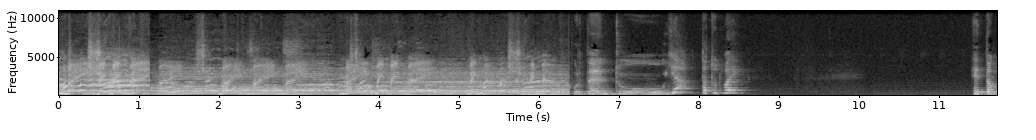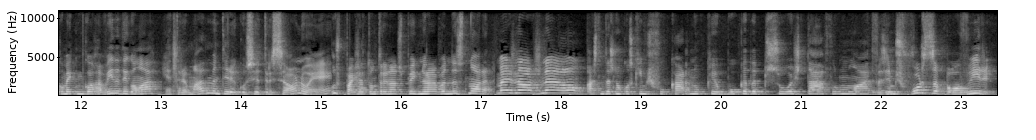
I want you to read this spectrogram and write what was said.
Portanto, Então, como é que me corre a vida? Digam lá. É tramado manter a concentração, não é? Os pais já estão treinados para ignorar a banda sonora. Mas nós não! Às tantas não conseguimos focar no que a boca da pessoa está a formular. Fazemos força para ouvir,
